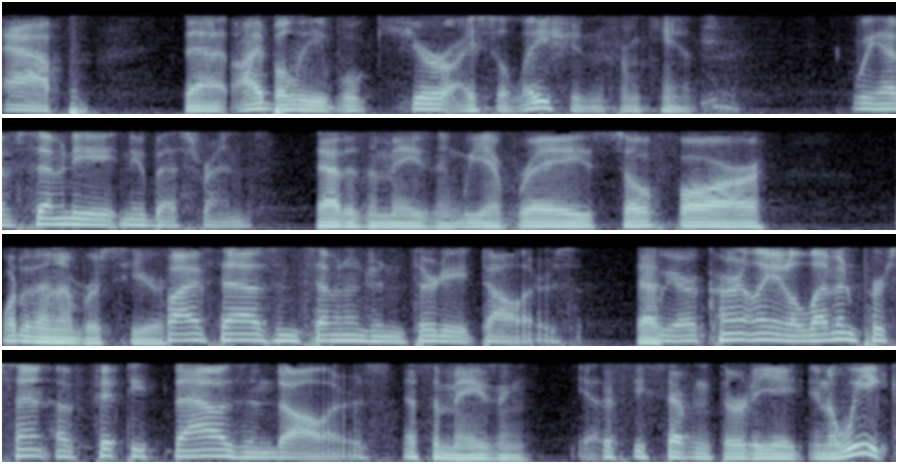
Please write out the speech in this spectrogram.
app that I believe will cure isolation from cancer. We have 78 new best friends. That is amazing. We have raised so far. What are the numbers here? Five thousand seven hundred and thirty-eight dollars. That's We are currently at eleven percent of fifty thousand dollars. that's amazing. Yes. Fifty-seven thirty-eight in a week.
